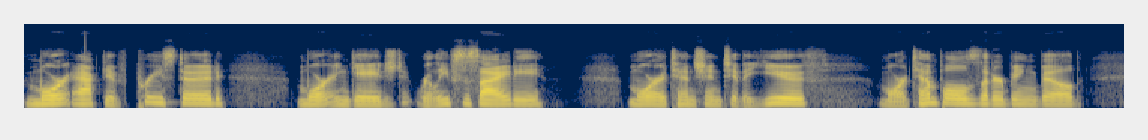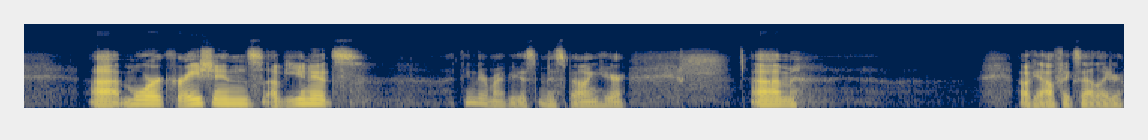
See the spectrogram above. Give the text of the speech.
more active priesthood, more engaged relief society, more attention to the youth, more temples that are being built, uh, more creations of units. I think there might be a misspelling here. Um, okay, I'll fix that later.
